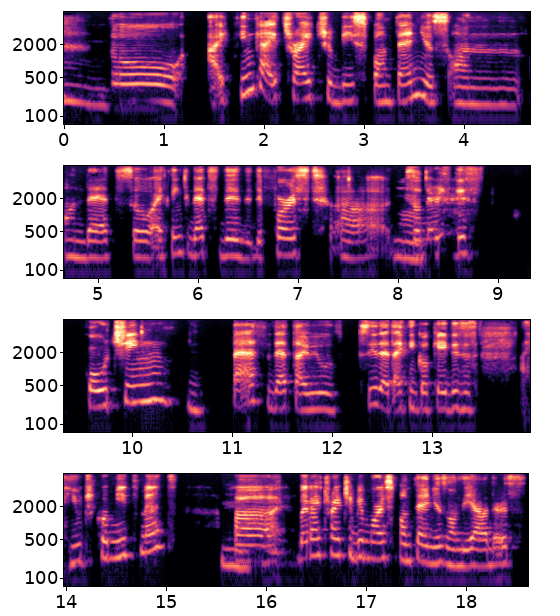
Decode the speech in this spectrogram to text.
Mm. So I think I try to be spontaneous on on that. So I think that's the the, the first. Uh, yeah. So there is this coaching path that I will see that I think okay, this is a huge commitment, Mm. Uh, but I try to be more spontaneous on the others.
